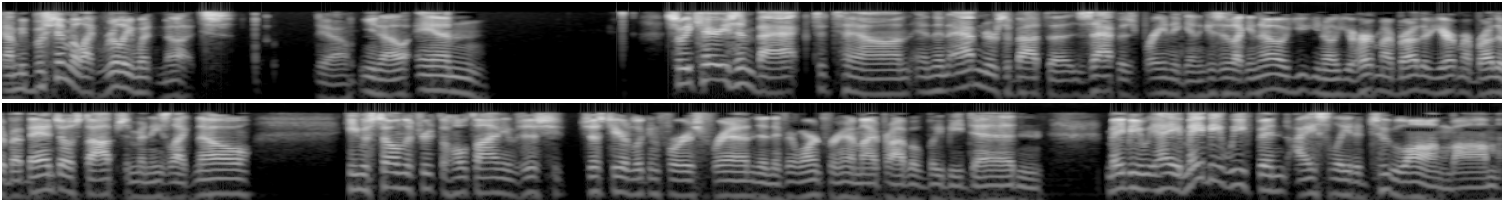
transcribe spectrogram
I mean, Buscema like really went nuts, yeah, you know, and so he carries him back to town, and then Abner's about to zap his brain again because he's like, you know, you you know, you hurt my brother, you hurt my brother, but Banjo stops him, and he's like, no. He was telling the truth the whole time. He was just just here looking for his friend, and if it weren't for him, I'd probably be dead. And maybe, we, hey, maybe we've been isolated too long, Mom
